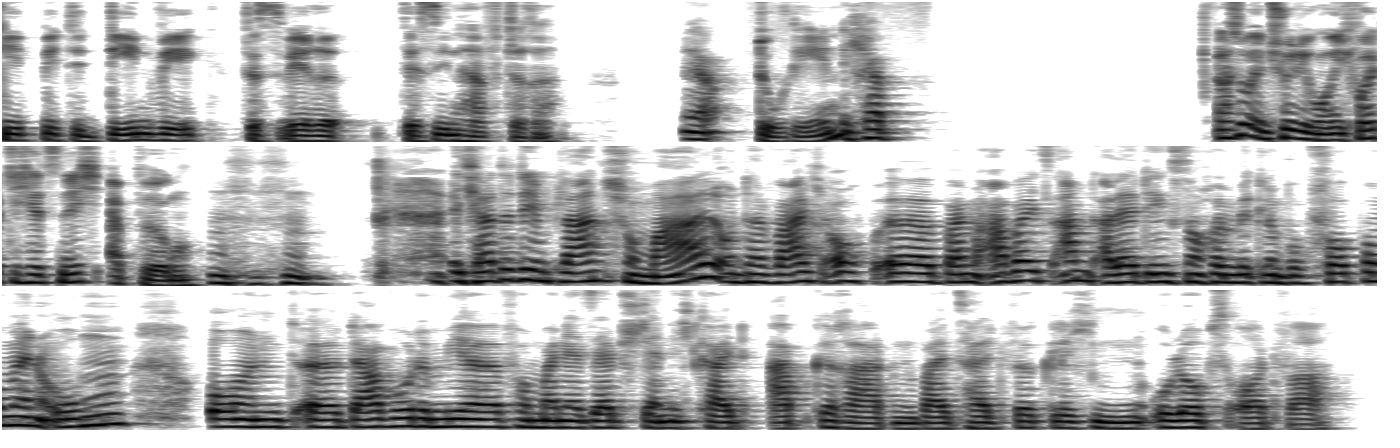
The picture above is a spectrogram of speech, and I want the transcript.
geht bitte den Weg, das wäre der sinnhaftere. Ja. Doreen? Ich habe Achso, Entschuldigung, ich wollte dich jetzt nicht abwürgen. Ich hatte den Plan schon mal und dann war ich auch äh, beim Arbeitsamt, allerdings noch in Mecklenburg-Vorpommern oben. Und äh, da wurde mir von meiner Selbstständigkeit abgeraten, weil es halt wirklich ein Urlaubsort war.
